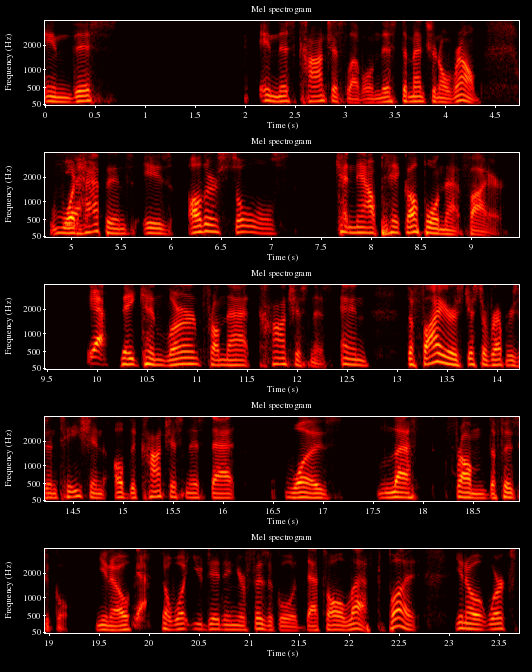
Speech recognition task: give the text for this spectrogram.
in this in this conscious level in this dimensional realm what yeah. happens is other souls can now pick up on that fire yes they can learn from that consciousness and the fire is just a representation of the consciousness that was left from the physical you know yeah. so what you did in your physical that's all left but you know it works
